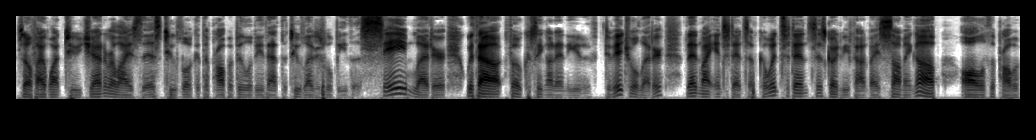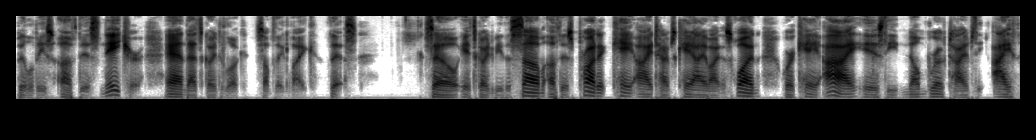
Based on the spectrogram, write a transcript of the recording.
So if I want to generalize this to look at the probability that the two letters will be the same letter without focusing on any individual letter, then my incidence of coincidence is going to be found by summing up all of the probabilities of this nature. And that's going to look something like this. So it's going to be the sum of this product ki times ki minus 1, where ki is the number of times the ith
